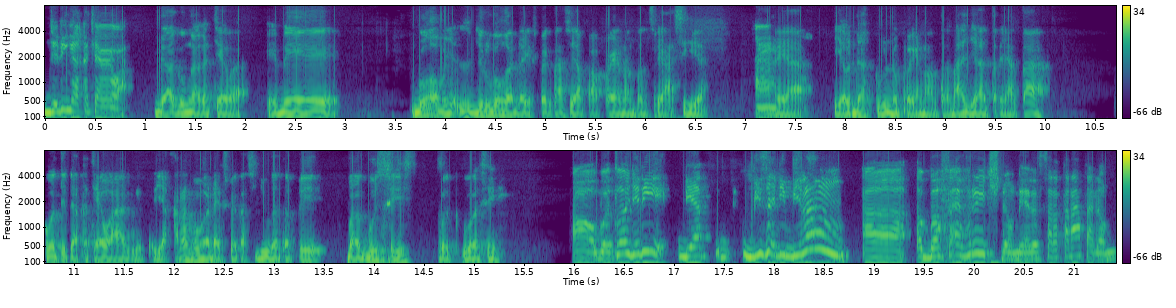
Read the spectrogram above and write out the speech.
Jadi nggak kecewa? Nggak, gue nggak kecewa. Ini gue nggak punya, jujur gue nggak ada ekspektasi apa apa yang nonton Sri Asih ya. Hmm. Kayak ya udah gue udah pengen nonton aja. Ternyata gue tidak kecewa gitu ya karena gue gak ada ekspektasi juga tapi bagus sih buat gue sih oh buat lo jadi dia bisa dibilang uh, above average dong di atas rata-rata dong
